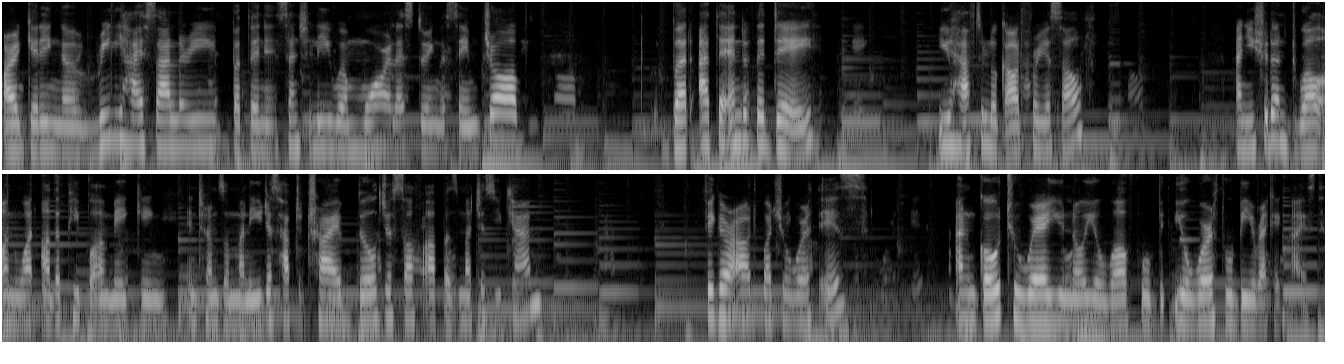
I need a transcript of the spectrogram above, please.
are getting a really high salary, but then essentially we're more or less doing the same job. But at the end of the day, you have to look out for yourself and you shouldn't dwell on what other people are making in terms of money. You just have to try build yourself up as much as you can. Figure out what your worth is and go to where you know your wealth will be, your worth will be recognized.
